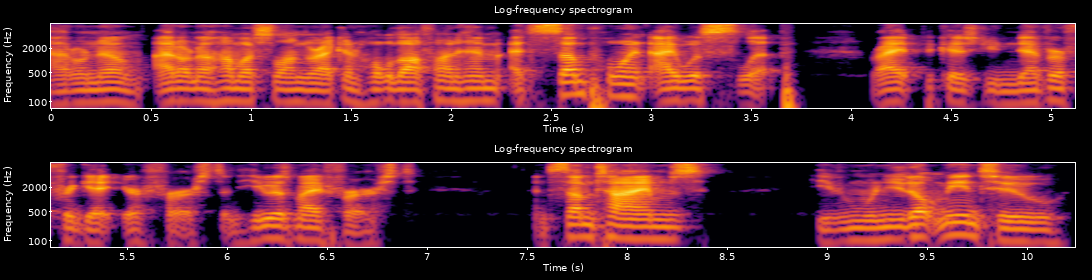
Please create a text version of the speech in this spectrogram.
I don't know. I don't know how much longer I can hold off on him. At some point, I will slip, right? Because you never forget your first. And he was my first. And sometimes, even when you don't mean to,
